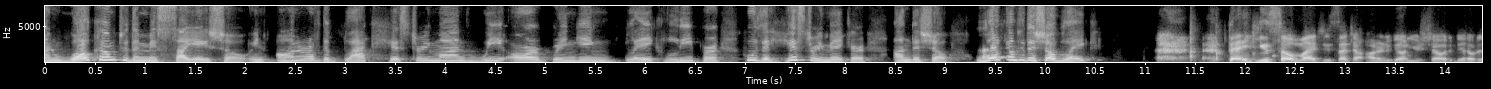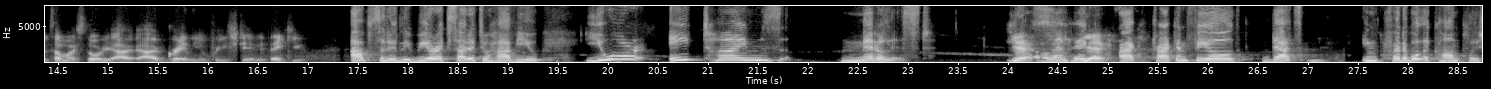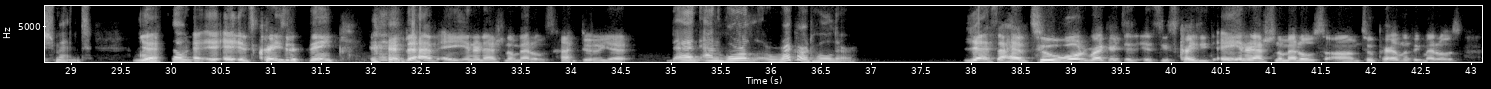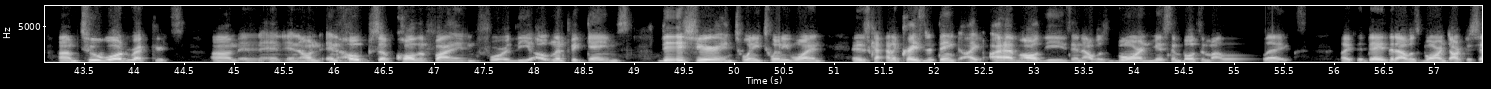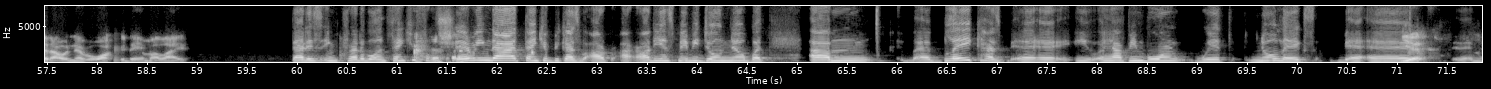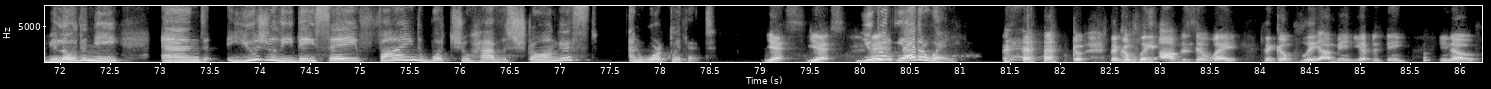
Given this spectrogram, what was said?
And welcome to the Miss Sayé Show. In honor of the Black History Month, we are bringing Blake Leeper, who's a history maker, on the show. Welcome to the show, Blake. Thank you so much. It's such an honor to be on your show to be able to tell my story. I, I greatly appreciate it. Thank you. Absolutely. We are excited to have you. You are eight times medalist. Yes. Olympic yes. Track, track and field. That's incredible accomplishment. Yeah, it, it's crazy to think to have eight international medals. I do, yeah. And and world record holder. Yes, I have two world records. It, it's, it's crazy. Eight international medals, um, two Paralympic medals, um, two world records, um, and, and, and on in hopes of qualifying for the Olympic Games this year in 2021. And it's kind of crazy to think like I have all these, and I was born missing both of my legs. Like the day that I was born, doctor said I would never walk a day in my life. That is incredible, and thank you for sharing that. Thank you because our, our audience maybe don't know, but um, uh, Blake has uh, you have been born with no legs, uh, yes. below the knee, and usually they say find what you have strongest and work with it. Yes, yes. You went the other way. the complete opposite way. The complete. I mean, you have to think. You know,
